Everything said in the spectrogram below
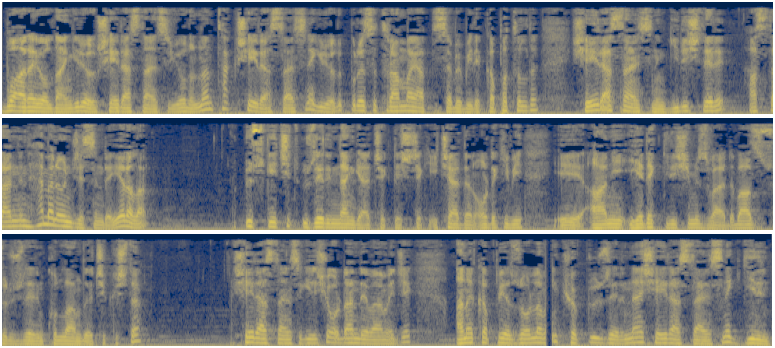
bu ara yoldan giriyorduk şehir hastanesi yolundan tak şehir hastanesine giriyorduk. Burası tramvay hattı sebebiyle kapatıldı. Şehir hastanesinin girişleri hastanenin hemen öncesinde yer alan üst geçit üzerinden gerçekleşecek. İçeriden oradaki bir e, ani yedek girişimiz vardı bazı sürücülerin kullandığı çıkışta. Şehir Hastanesi girişi oradan devam edecek. Ana kapıya zorlamayın köprü üzerinden şehir hastanesine girin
